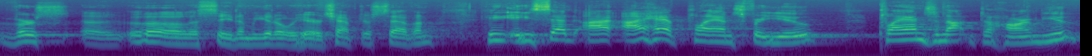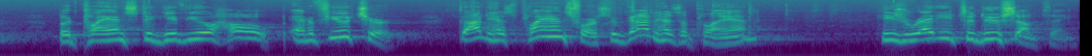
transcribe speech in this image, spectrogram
verse, uh, oh, let's see, let me get over here, chapter 7. He, he said, I, I have plans for you plans not to harm you, but plans to give you a hope and a future. God has plans for us. So God has a plan. He's ready to do something.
